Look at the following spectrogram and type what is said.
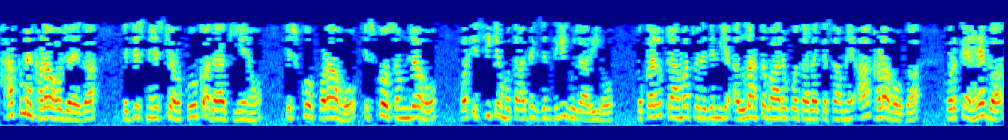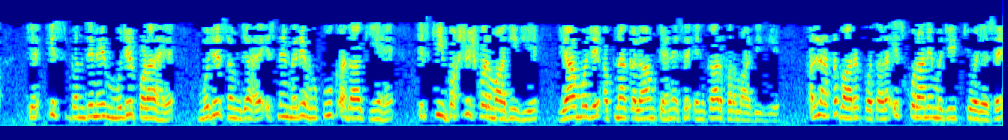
حق میں کھڑا ہو جائے گا کہ جس نے اس کے حقوق ادا کیے ہوں، اس کو پڑھا ہو، اس کو سمجھا ہو اور اسی کے مطابق زندگی گزاری ہو، تو کل قیامت والے دن یہ اللہ تبارک و تعالیٰ کے سامنے آ کھڑا ہوگا اور کہے گا کہ اس بندے نے مجھے پڑھا ہے، مجھے سمجھا ہے، اس نے میرے حقوق ادا کیے ہیں، اس کی بخشش فرما دیجیے یا مجھے اپنا کلام کہنے سے انکار فرما دیجیے۔ اللہ تبارک و تعالیٰ اس قرآن مجید کی وجہ سے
